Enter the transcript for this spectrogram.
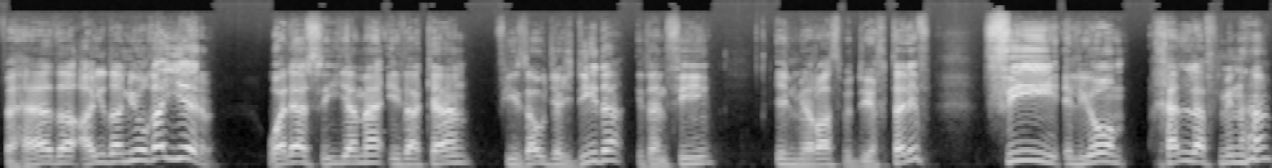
فهذا أيضا يغير ولا سيما إذا كان في زوجة جديدة اذا في الميراث بده يختلف. في اليوم خلف منها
